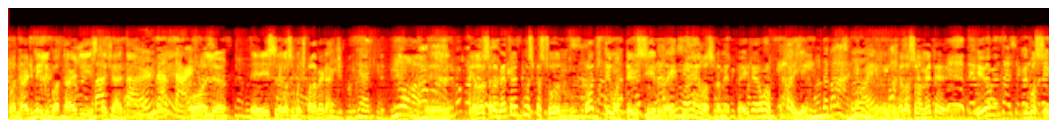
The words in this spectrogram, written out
Boa tarde, Mili. Boa tarde, estagiário. tarde. Boa tarde. Olha, é, esse negócio eu vou te falar a verdade. É, relacionamento é duas pessoas, não pode ter uma terceira, daí não é relacionamento, aí já é uma putaria. É, relacionamento é eu e você,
